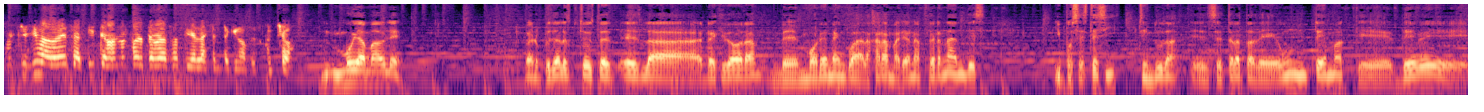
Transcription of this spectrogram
Muchísimas gracias a ti, te mando un fuerte abrazo a ti y a la gente que nos escuchó. Muy amable. Bueno, pues ya lo escuchó usted, es la regidora de Morena en Guadalajara, Mariana Fernández. Y pues este sí, sin duda, eh, se trata de un tema que debe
